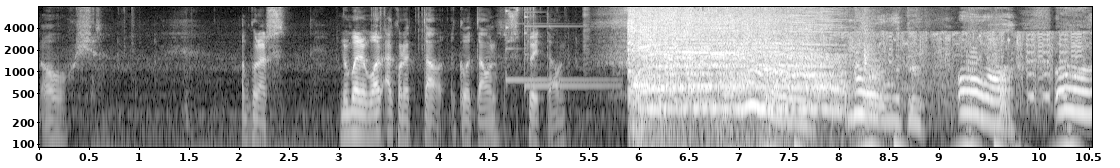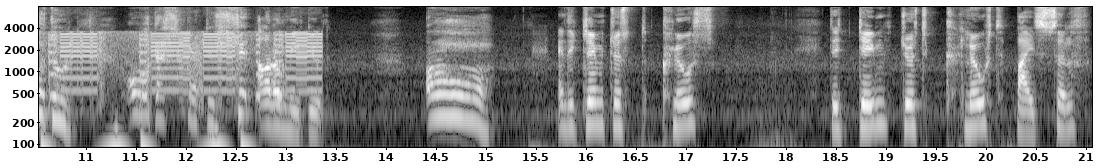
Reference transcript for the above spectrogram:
Oh shit. I'm gonna. No matter what, I'm gonna down, go down, straight down. Oh, dude. Oh, oh, dude. Oh, that scared the shit out of me, dude. Oh, and the game just closed. The game just closed by itself.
